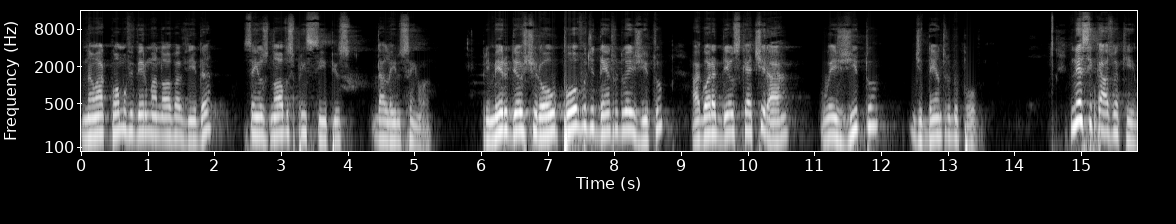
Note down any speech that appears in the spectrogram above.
Não há como viver uma nova vida sem os novos princípios da lei do Senhor. Primeiro Deus tirou o povo de dentro do Egito, agora Deus quer tirar o Egito de dentro do povo. Nesse caso aqui,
